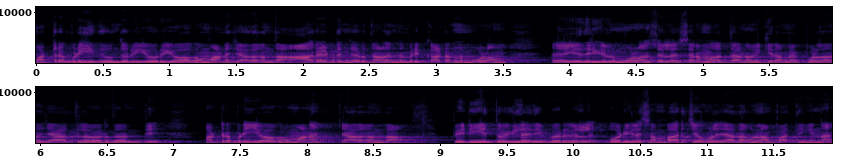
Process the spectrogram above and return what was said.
மற்றபடி இது வந்து ஒரு ஒரு யோகமான ஜாதகம் தான் ஆறு எட்டுங்கிறதுனால இந்த மாதிரி கடன் மூலம் எதிரிகள் மூலம் சில சிரமத்தை அனுபவிக்கிற அமைப்புகள் தான் ஜாதகத்தில் வருது வந்து மற்றபடி யோகமான ஜாதகம் தான் பெரிய தொழிலதிபர்கள் கோடிகளை சம்பாரிச்சவங்க ஜாதகம்லாம் பார்த்தீங்கன்னா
